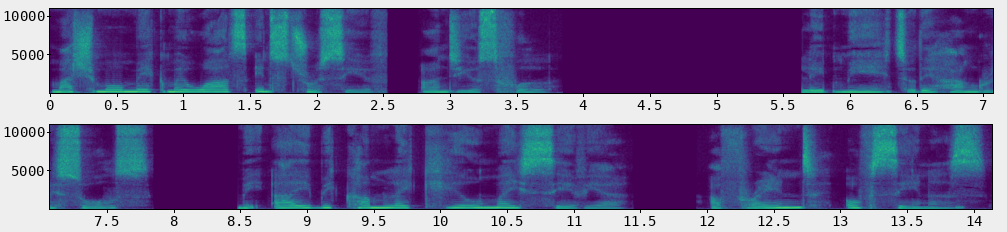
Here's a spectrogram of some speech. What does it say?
Much more make my words instructive and useful. Lead me to the hungry souls. May I become like you, my Savior, a friend of sinners.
